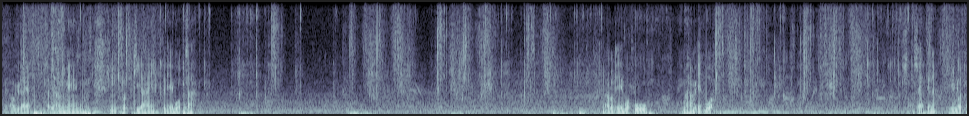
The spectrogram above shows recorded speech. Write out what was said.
เอาแล้วกำลังแม่งรถใหญ่ไปได้บดละเราเรียกว่าปูมาเป็นบวกใส่นะบวก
